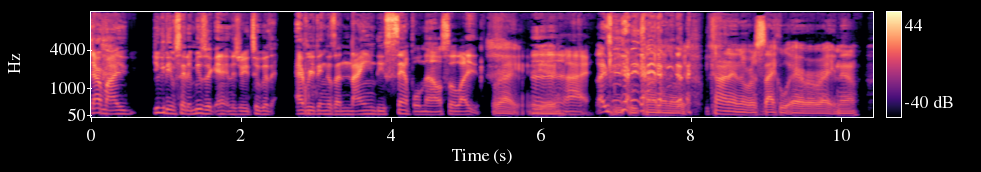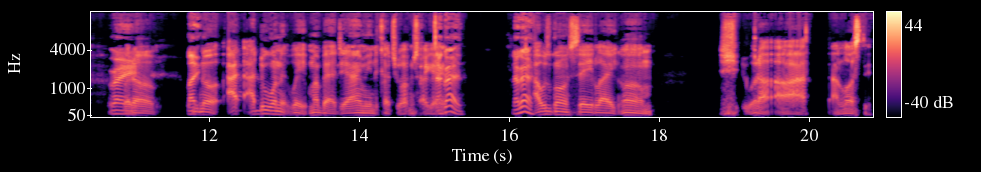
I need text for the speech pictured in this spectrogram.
Never mind. You could even say the music industry too, because everything is a 90s sample now. So like, right, uh, yeah, all right. Like, we, kind of in a we kind of in a recycle era right now, right? But uh, like, you know, I I do want to wait. My bad, Jay. I didn't mean to cut you off. I'm sorry. Go ahead. No, go ahead. No, go ahead. I was going to say like, um, what I, I I lost it.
